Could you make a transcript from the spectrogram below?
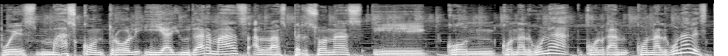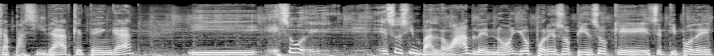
pues más control y ayudar más a las personas eh, con, alguna con, alguna discapacidad que tengan y eso eh, eso es invaluable no yo por eso pienso que ese tipo de,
